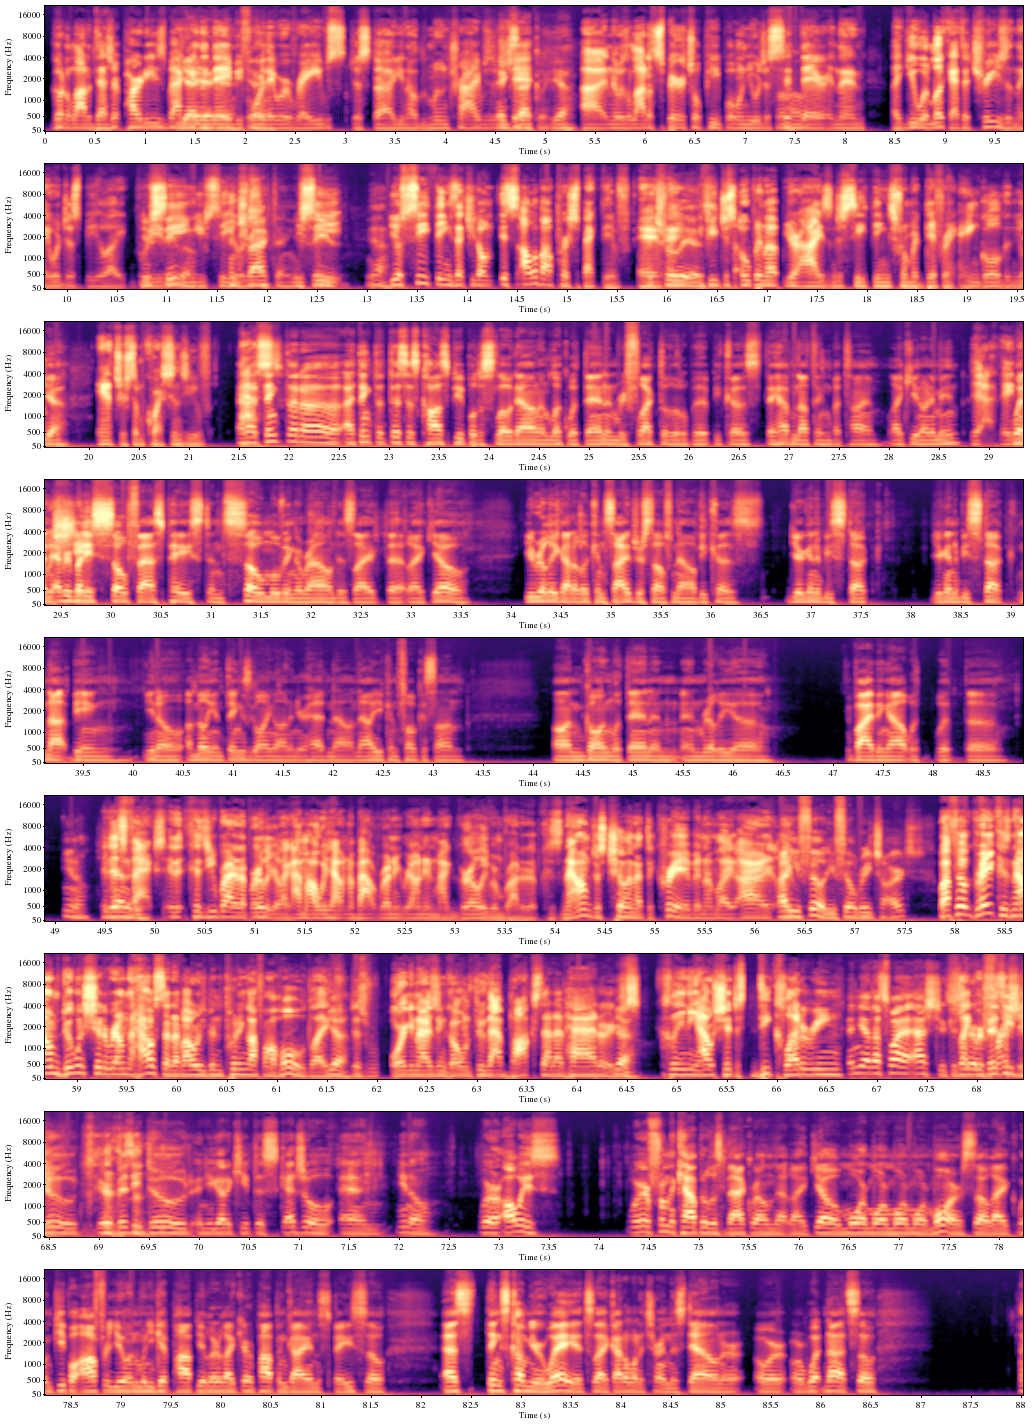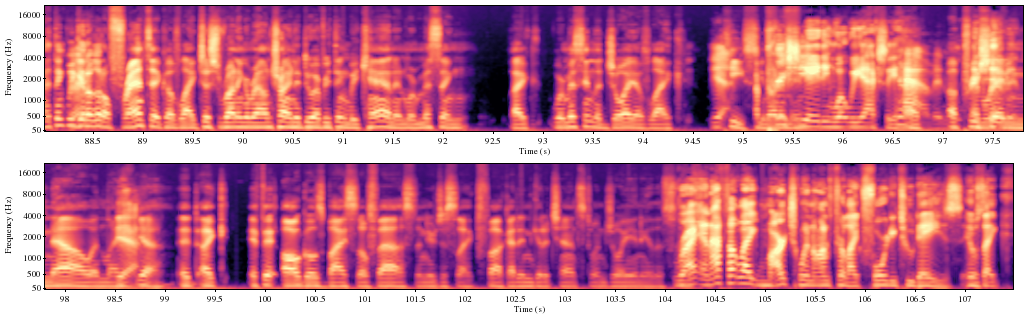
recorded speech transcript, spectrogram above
Go to a lot of desert parties back Yeah, in the yeah, day yeah, before yeah. they were raves, just uh, you know the moon tribes and shit. exactly, yeah. uh, and there was a lot of spiritual people, and you would just sit Uh-huh. there, and then like you would look at the trees, and they would just be like You breathing. see them you see contracting. You, you see, see- yeah, you'll see things that you don't. It's all about perspective, and, truly and is. if you just open up your eyes and just see things from a different angle, then you'll Yeah. answer some questions you've. And I think that uh, I think that this has caused people to slow down and look within and reflect a little bit because they have nothing but time. Like you know what I mean? yeah, they when everybody's shit. so fast paced and so moving around is like that. Like yo, you really got to look inside yourself now because you're gonna be stuck. You're gonna be stuck not being you know a million things going on in your head now. Now you can focus on on going within and and really uh, vibing out with with the you know It is facts. Because you brought it up earlier. Like, I'm always out and about running around, and my girl even brought it up. Because now I'm just chilling at the crib, and I'm like, all right. How like, do you feel? Do you feel recharged? Well, I feel great because now I'm doing shit around the house that I've always been putting off on hold. Like, Yeah. just organizing, going through that box that I've had, or Yeah. just cleaning out shit, just decluttering. And yeah, that's why I asked you because It's, like, you're a busy refreshing. dude. You're a busy dude, and you got to keep this schedule. And you know, we're always we're from the capitalist background that like, yo, more, more, more, more, more. So like, when people offer you, and when you get popular, like you're a popping guy in the space. So as things come your way, it's like I don't want to turn this down or or or whatnot. So. I think we get a Right. little frantic of like just running around trying to do everything we can, and we're missing, like, we're missing the joy of like Yeah. Peace, you know what I mean? Appreciating what we actually Yeah, have and appreciating and now and like Yeah. yeah. it like if it all goes by so fast and you're just like fuck I didn't get a chance to enjoy any of this stuff. Right. And I felt like March went on for like 42 days. It was like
